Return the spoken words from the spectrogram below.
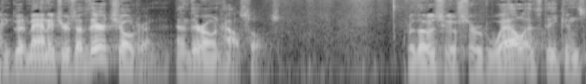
and good managers of their children and their own households. For those who have served well as deacons,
